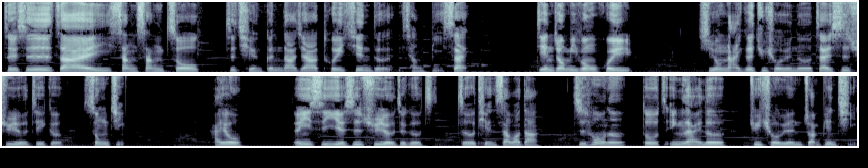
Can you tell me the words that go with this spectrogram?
这也是在上上周之前跟大家推荐的一场比赛。电装蜜蜂会使用哪一个举球员呢？在失去了这个松井，还有 NEC 也失去了这个泽田萨瓦达。之后呢，都迎来了举球员转变期。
